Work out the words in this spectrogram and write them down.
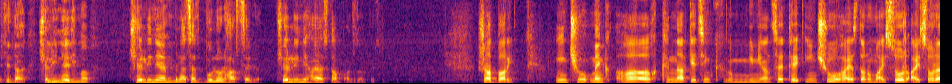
Եթե դա չլիներ, հիմա չէր լինի այն մնացած բոլոր հարցերը, չէր լինի Հայաստան պարզապես։ Շատ բարի։ Ինչու մենք քննարկեցինք միմյանց հետ, թե ինչու Հայաստանում այսօր այսօրը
